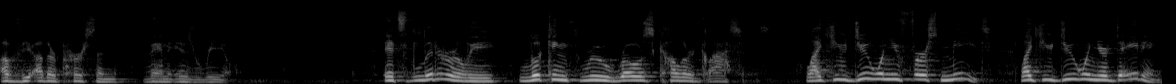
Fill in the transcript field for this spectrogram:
of the other person than is real. It's literally looking through rose colored glasses, like you do when you first meet, like you do when you're dating.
